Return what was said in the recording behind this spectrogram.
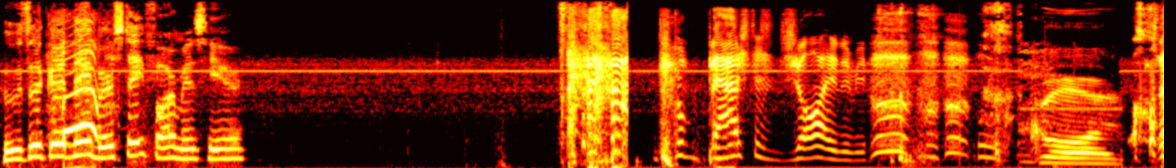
Who's a good neighbor? State Farm is here. Bashed his jaw into me. oh,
